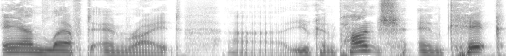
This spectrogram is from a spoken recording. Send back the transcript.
and left and right. Uh, you can punch and kick.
